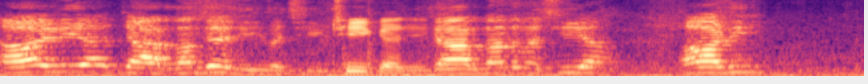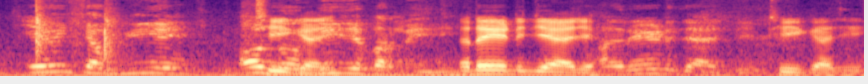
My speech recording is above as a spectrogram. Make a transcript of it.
ਆ ਜਿਹੜੀ ਆ ਚਾਰ ਦੰਦ ਹੈ ਜੀ ਵੱਛੀ। ਠੀਕ ਹੈ ਜੀ। ਚਾਰ ਦੰਦ ਵੱਛੀ ਆ ਆੜੀ ਇਹ ਵੀ ਚੌਗੀ ਏ ਉਹ ਦੋਂਦੀ। ਜੇ। ਪਰਲੀ ਜੀ। ਰੇਟ ਜਾਇਜ਼। ਹਾਂ ਰੇਟ ਜਾਇਜ਼ ਜੀ। ਠੀਕ ਹੈ ਜੀ।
